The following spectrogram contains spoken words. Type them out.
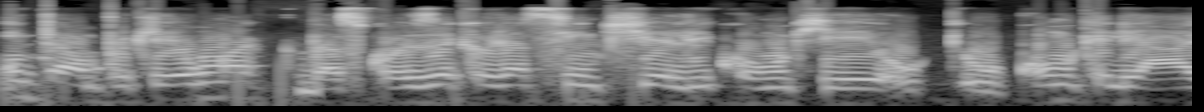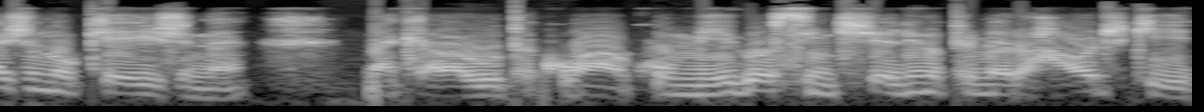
Então, porque uma das coisas é que eu já senti ali como que, o, como que ele age no cage, né? Naquela luta com a, comigo, eu senti ali no primeiro round que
